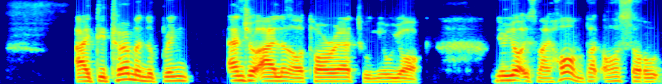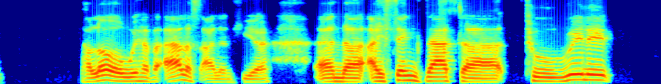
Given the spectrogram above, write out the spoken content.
I determined to bring Angel Island Oratorio to New York. New York is my home, but also hello, we have Ellis Island here. And uh, I think that uh, to really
